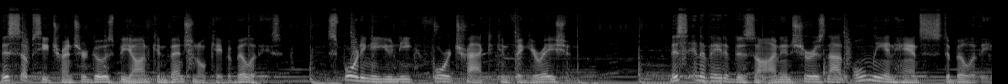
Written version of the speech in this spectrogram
this subsea trencher goes beyond conventional capabilities, sporting a unique four-tracked configuration. This innovative design ensures not only enhanced stability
